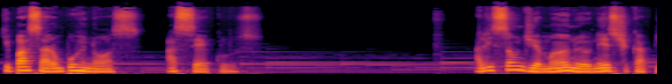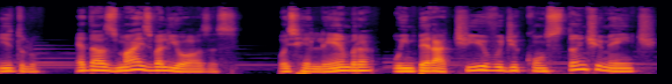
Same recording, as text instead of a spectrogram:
que passaram por nós há séculos. A lição de Emmanuel neste capítulo é das mais valiosas, pois relembra o imperativo de constantemente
